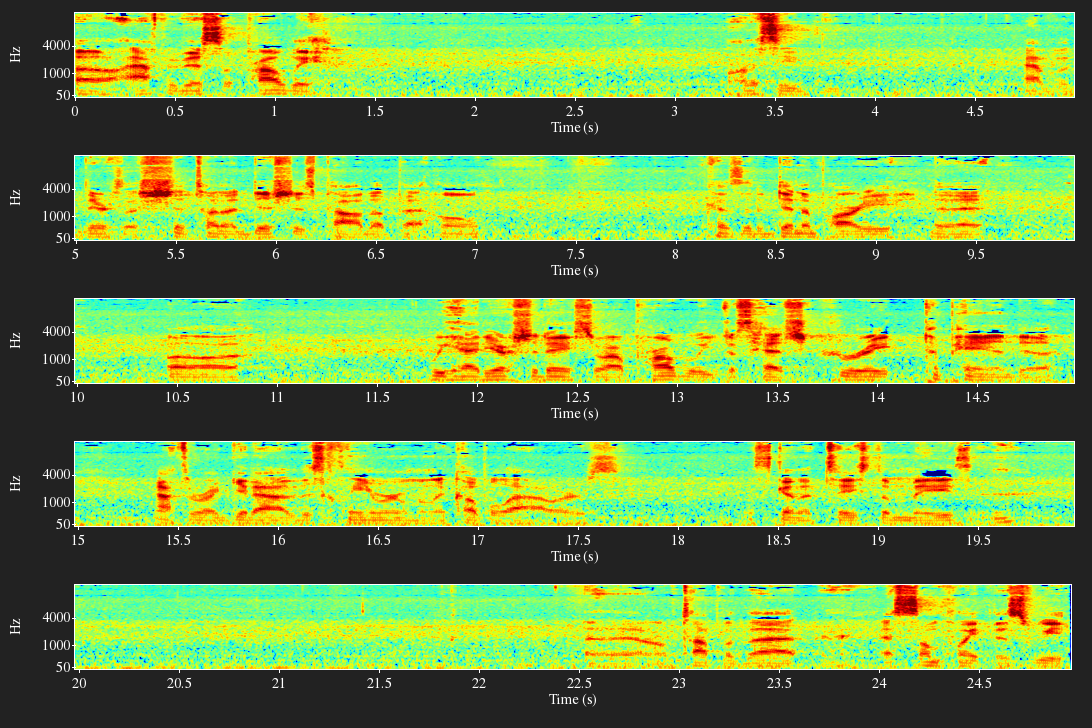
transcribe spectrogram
uh, after this, I'll probably honestly have a, there's a shit ton of dishes piled up at home because of the dinner party that uh, we had yesterday. So I'll probably just head straight to Panda after I get out of this clean room in a couple hours. It's gonna taste amazing. Uh, on top of that, at some point this week,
